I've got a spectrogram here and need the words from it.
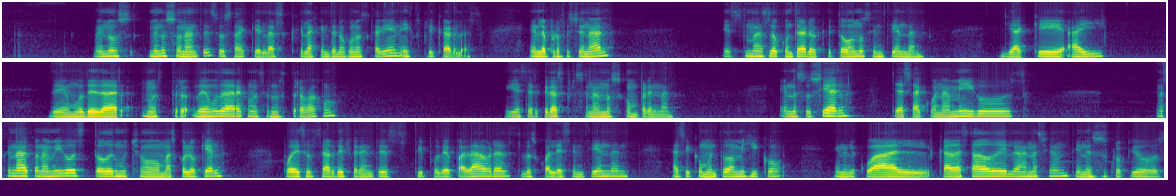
menos, menos sonantes, o sea, que, las, que la gente no conozca bien y explicarlas. En lo profesional es más lo contrario, que todos nos entiendan, ya que ahí debemos de dar nuestro debemos de dar a conocer nuestro trabajo y hacer que las personas nos comprendan. En lo social, ya sea con amigos, más que nada con amigos todo es mucho más coloquial. Puedes usar diferentes tipos de palabras, los cuales se entiendan, así como en todo México, en el cual cada estado de la nación tiene sus propios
